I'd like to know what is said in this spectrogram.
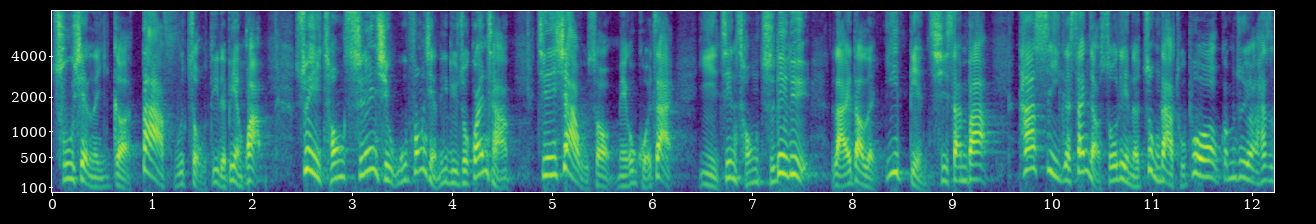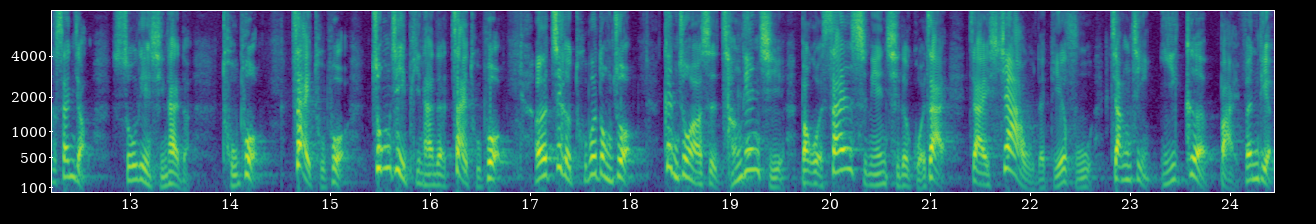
出现了一个大幅走低的变化，所以从十年期无风险利率做观察，今天下午的时候，美国国债已经从直利率来到了一点七三八，它是一个三角收敛的重大突破哦。观众注意，它是个三角收敛形态的突破，再突破中继平台的再突破，而这个突破动作更重要是长天期，包括三十年期的国债在下午的跌幅将近一个百分点。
